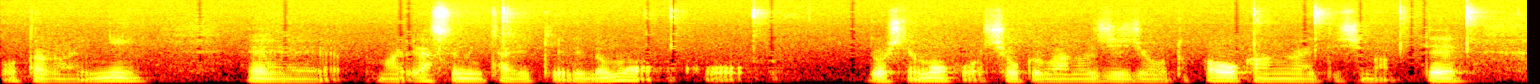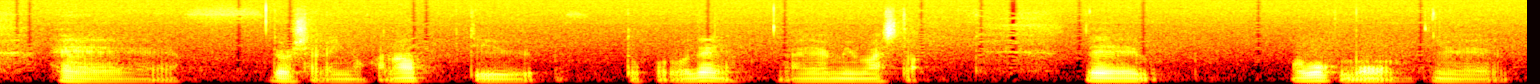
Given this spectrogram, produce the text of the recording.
お互いに、え、まあ、休みたいけれどもこうどうしてもこう職場の事情とかを考えてしまって、えどうしたらいいのかなっていうところで悩みました。で僕も、えー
